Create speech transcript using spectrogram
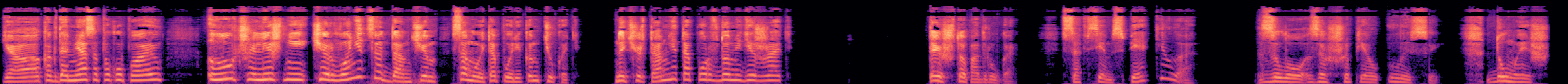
Я, когда мясо покупаю, лучше лишний червонец отдам, чем самой топориком тюкать. На черта мне топор в доме держать. Ты что, подруга, совсем спятила? Зло зашипел лысый. Думаешь,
